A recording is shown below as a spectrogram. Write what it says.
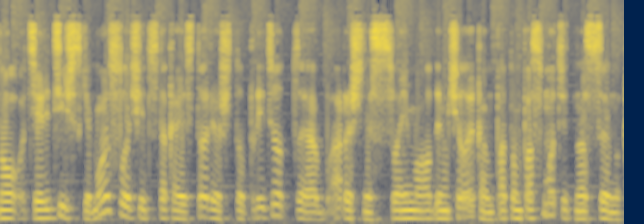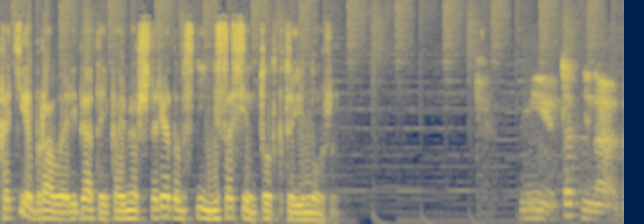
но теоретически может случиться такая история, что придет э, барышня со своим молодым человеком, потом посмотрит на сцену, какие бравые ребята, и поймет, что рядом с ней не совсем тот, кто ей нужен. Нет, так не надо.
